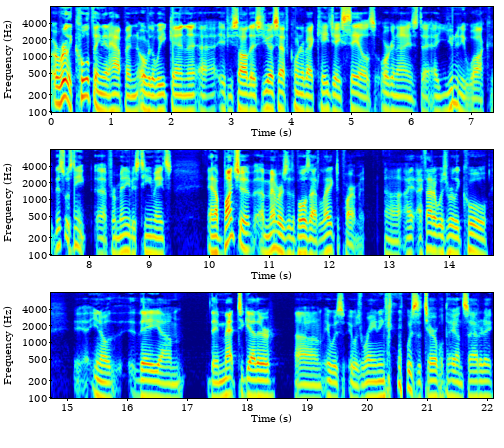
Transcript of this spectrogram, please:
A really cool thing that happened over the weekend, uh, if you saw this, USF cornerback KJ Sails organized a, a unity walk. This was neat uh, for many of his teammates and a bunch of uh, members of the Bulls athletic department. Uh, I, I thought it was really cool. Uh, You know, they um, they met together. Um, it was it was raining. it was a terrible day on Saturday.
